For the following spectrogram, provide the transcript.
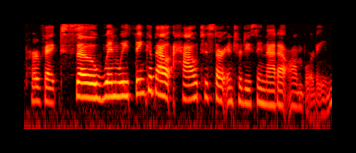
Perfect. So, when we think about how to start introducing that at onboarding,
